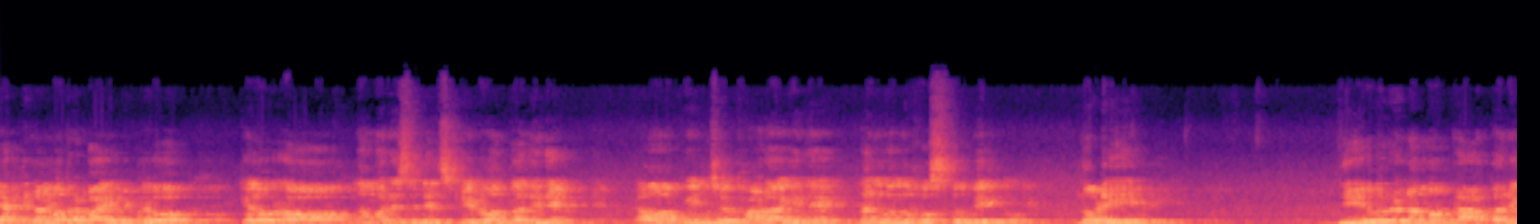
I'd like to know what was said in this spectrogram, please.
ಯಾಕೆ ನಮ್ಮ ಹತ್ರ ಬಾಯಿ ಬಿಟ್ಟು ಕೆಲವರು, ನಮ್ಮ ರೆಸಿಡೆನ್ಸ್ ಕೇಳುವಂಥದ್ದಿದೆ. ವೀಲ್ಚೇರ್ ಹಾಳಾಗಿದೆ, ನನಗೊಂದು ಹೊಸ್ತು ಬೇಕು. ನೋಡಿ, ದೇವರು ನಮ್ಮ ಪ್ರಾರ್ಥನೆ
